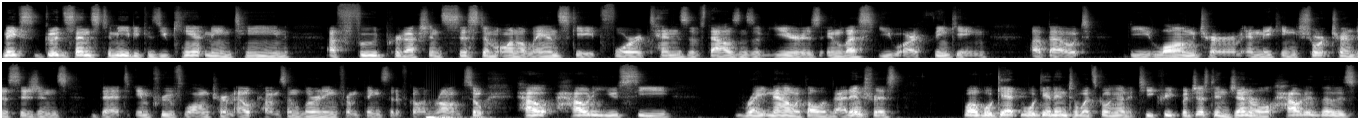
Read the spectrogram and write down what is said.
makes good sense to me because you can't maintain a food production system on a landscape for tens of thousands of years unless you are thinking about the long term and making short term decisions that improve long term outcomes and learning from things that have gone wrong. So how how do you see right now with all of that interest? Well, we'll get we'll get into what's going on at Tea Creek, but just in general, how did those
